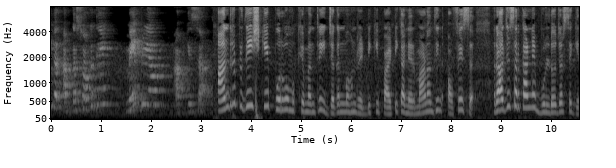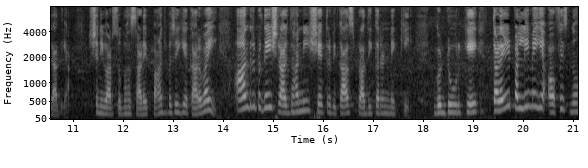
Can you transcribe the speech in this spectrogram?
पर आपका स्वागत है। मैं प्रिया, आपके साथ। आंध्र प्रदेश के पूर्व मुख्यमंत्री जगन मोहन रेड्डी की पार्टी का निर्माणाधीन ऑफ़िस राज्य सरकार ने बुलडोजर से गिरा दिया। शनिवार सुबह साढ़े पाँच बजे ये कार्रवाई आंध्र प्रदेश राजधानी क्षेत्र विकास प्राधिकरण ने की। गुंटूर के तड़ेपल्ली में यह ऑफ़िस नौ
